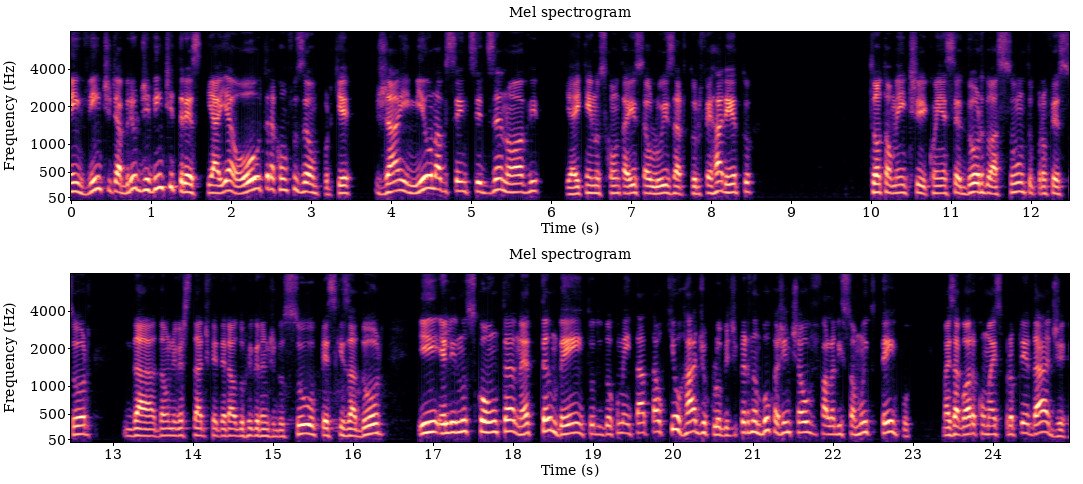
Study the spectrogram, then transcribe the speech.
em 20 de abril de 23. E aí é outra confusão, porque já em 1919, e aí quem nos conta isso é o Luiz Arthur Ferrareto, totalmente conhecedor do assunto, professor da, da Universidade Federal do Rio Grande do Sul, pesquisador, e ele nos conta, né, também, tudo documentado, tal, que o Rádio Clube de Pernambuco, a gente já ouve falar disso há muito tempo, mas agora com mais propriedade,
